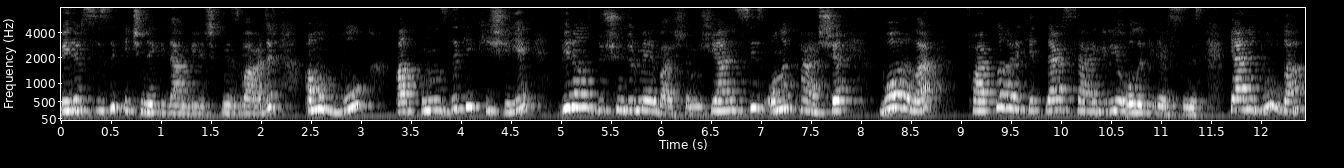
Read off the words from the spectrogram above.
belirsizlik içinde giden bir ilişkiniz vardır. Ama bu aklınızdaki kişiyi biraz düşündürmeye başlamış. Yani siz ona karşı bu aralar farklı hareketler sergiliyor olabilirsiniz. Yani burada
